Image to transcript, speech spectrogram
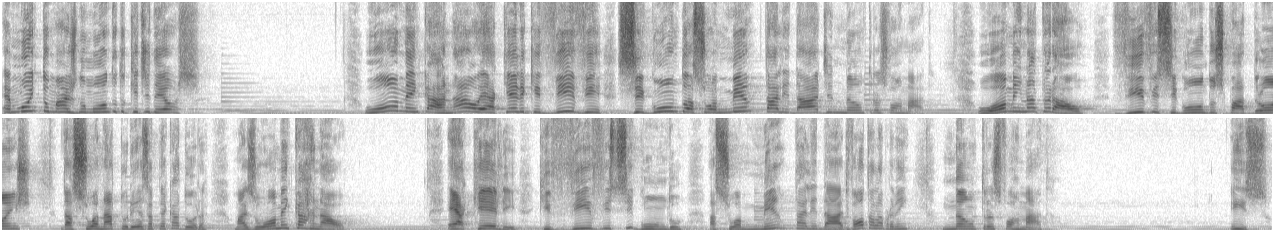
é muito mais no mundo do que de Deus. O homem carnal é aquele que vive segundo a sua mentalidade não transformada. O homem natural vive segundo os padrões da sua natureza pecadora, mas o homem carnal é aquele que vive segundo a sua mentalidade, volta lá para mim, não transformada. Isso.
